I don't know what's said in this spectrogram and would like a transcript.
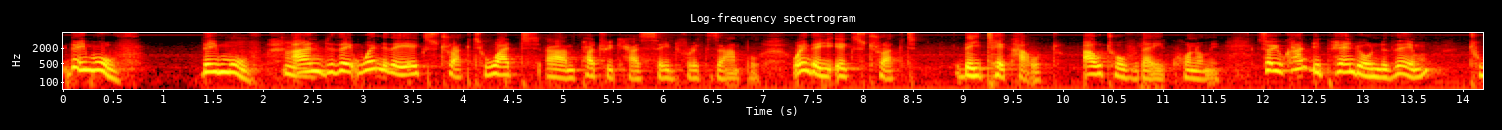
they move they move. Mm. And they, when they extract what um, Patrick has said, for example, when they extract, they take out, out of the economy. So you can't depend on them to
